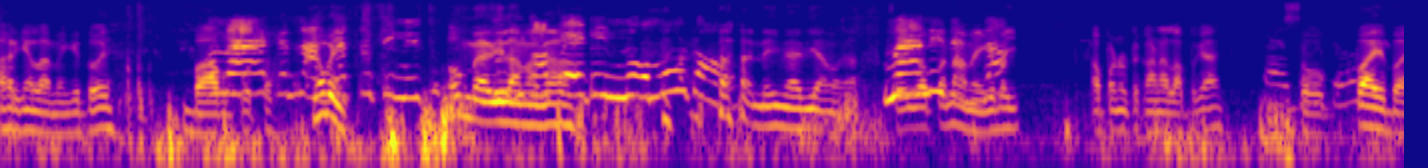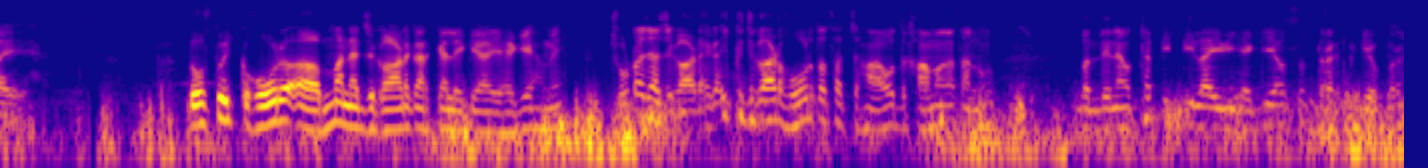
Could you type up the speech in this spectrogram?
ਤਾਰੀਆਂ ਲਾਵਾਂਗੇ ਦੋਏ। ਬਾਪ ਪੁੱਤ। ਕਿਉਂ ਬਈ? ਉਹ ਮੈਂ ਵੀ ਲਾਵਾਂਗਾ। ਨਹੀਂ ਮੈਂ ਵੀ ਆਵਾਂਗਾ। ਆਪਾਂ ਨਾਵਾਂਗੇ ਬਈ। ਆਪਾਂ ਨੂੰ ਟਿਕਾਣਾ ਲੱਭ ਗਿਆ। ਸੋ ਬਾਏ ਬਾਏ ਦੋਸਤੋ ਇੱਕ ਹੋਰ ਮਨ ਜਗਾੜ ਕਰਕੇ ਲੈ ਕੇ ਆਏ ਹੈਗੇ ਹਮੇ। ਛੋਟਾ ਜਿਹਾ ਜਗਾੜ ਹੈਗਾ। ਇੱਕ ਜਗਾੜ ਹੋਰ ਤਾਂ ਸੱਚ ਹਾਂ ਉਹ ਦਿਖਾਵਾਂਗਾ ਤੁਹਾਨੂੰ। ਬੰਦੇ ਨੇ ਉੱਥੇ ਪੀਪੀ ਲਾਈ ਵੀ ਹੈਗੀ ਆ ਉਸ ਦਰਖਤ ਕੇ ਉੱਪਰ।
